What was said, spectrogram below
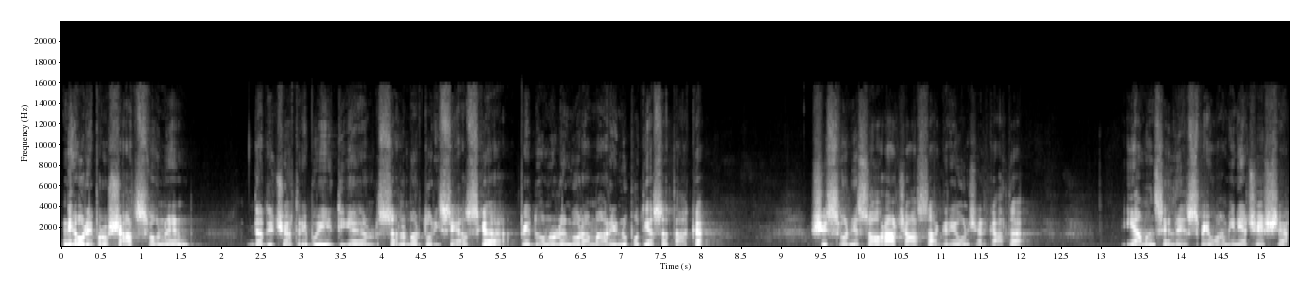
ne-au reproșat spunând, dar de ce a trebuit el să-l mărturisească pe Domnul în gura mare, nu putea să tacă? Și spune sora aceasta greu încercată, i-am înțeles pe oamenii aceștia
